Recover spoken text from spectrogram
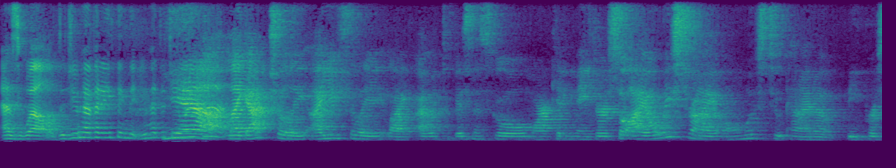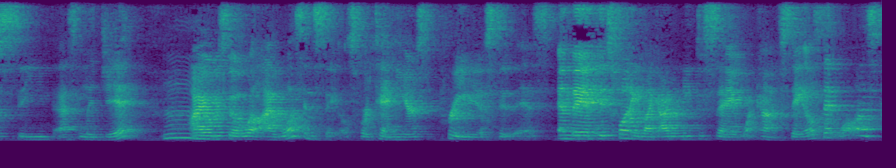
as well. Did you have anything that you had to do? like Yeah, that? like actually, I usually like I went to business school, marketing major, so I always try almost to kind of be perceived as legit. Mm. I always go, well, I was in sales for ten years previous to this, and then it's funny, like I don't need to say what kind of sales that was.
